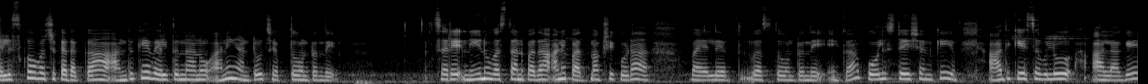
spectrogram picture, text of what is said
తెలుసుకోవచ్చు కదక్క అందుకే వెళ్తున్నాను అని అంటూ చెప్తూ ఉంటుంది. సరే నేను వస్తాను పదా అని పద్మాక్షి కూడా బయలుదేరి వస్తూ ఉంటుంది. ఇక పోలీస్ స్టేషన్కి ఆదికేశవులు అలాగే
